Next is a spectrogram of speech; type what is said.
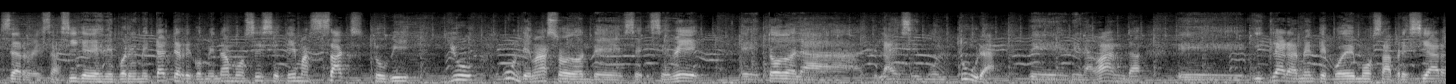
cerveza. Así que desde Por el Metal te recomendamos ese tema Sucks to Be Un temazo donde se, ve eh, toda la, desenvoltura de, la banda eh, y claramente podemos apreciar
